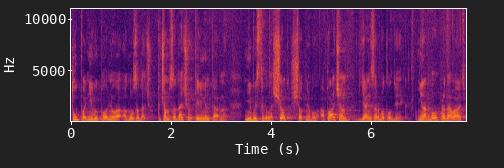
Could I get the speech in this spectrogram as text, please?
тупо не выполнила одну задачу. Причем задачу элементарную. Не выставила счет, счет не был оплачен, я не заработал денег. Не надо было продавать,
